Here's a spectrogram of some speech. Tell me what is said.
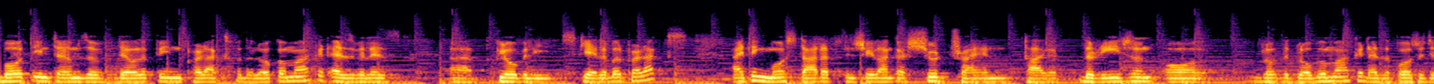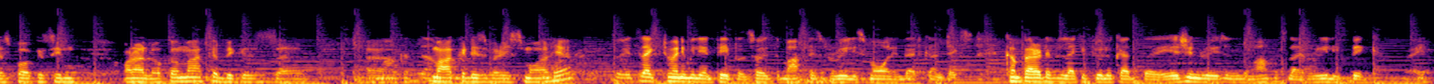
both in terms of developing products for the local market as well as uh, globally scalable products. I think most startups in Sri Lanka should try and target the region or the global market as opposed to just focusing on our local market because uh, uh, market is very small here. So it's like 20 million people, so the market is really small in that context. Comparatively, like if you look at the Asian region, the market's like really big, right?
